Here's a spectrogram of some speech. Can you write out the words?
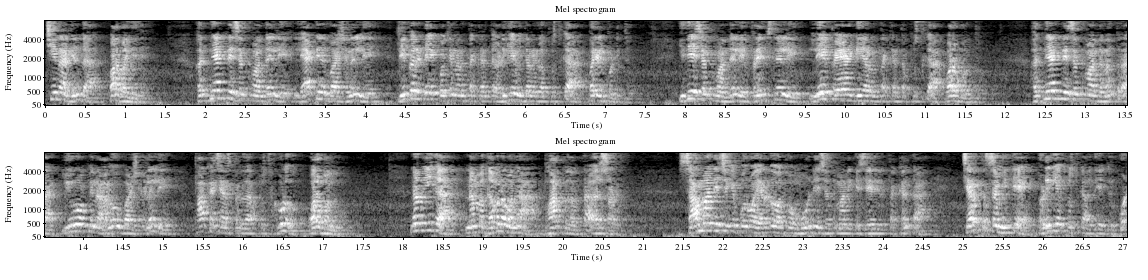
ಚೀನಾದಿಂದ ಹೊರಬಂದಿದೆ. ಹದಿನೆಂಟನೇ ಶತಮಾನದಲ್ಲಿ ಲ್ಯಾಟಿನ್ ಭಾಷೆಯಲ್ಲಿ ಲಿಬರ್ಡೇ ಕೊಚನ್ ಅಂತಕ್ಕಂಥ ಅಡುಗೆ ವಿಧಾನಗಳ ಪುಸ್ತಕ ಬರೆಯಲ್ಪಟ್ಟಿತು ಇದೇ ಶತಮಾನದಲ್ಲಿ ಫ್ರೆಂಚ್ನಲ್ಲಿ ಲೇ ಪ್ಯಾಂಡಿಯರ್ ಅಂತಕ್ಕಂಥ ಪುಸ್ತಕ ಹೊರಬಂತು. ಹದಿನೆಂಟನೇ ಶತಮಾನದ ನಂತರ ಯುರೋಪಿನ ಹಲವು ಭಾಷೆಗಳಲ್ಲಿ ಪಾಕಶಾಸ್ತ್ರದ ಪುಸ್ತಕಗಳು ಹೊರಬಂದವು ನಾವು ಈಗ ನಮ್ಮ ಗಮನವನ್ನ ಭಾರತದತ್ತ ಹರಿಸೋಣ. ಸಾಮಾನ್ಯ ಶಕೆ ಪೂರ್ವ ಎರಡು ಅಥವಾ ಮೂರನೇ ಶತಮಾನಕ್ಕೆ ಸೇರಿರತಕ್ಕಂಥ ಚರಕ ಸಂಹಿತೆ ಅಡುಗೆ ಪುಸ್ತಕ ಅಲ್ಲದೆ ಇದ್ರೂ ಕೂಡ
